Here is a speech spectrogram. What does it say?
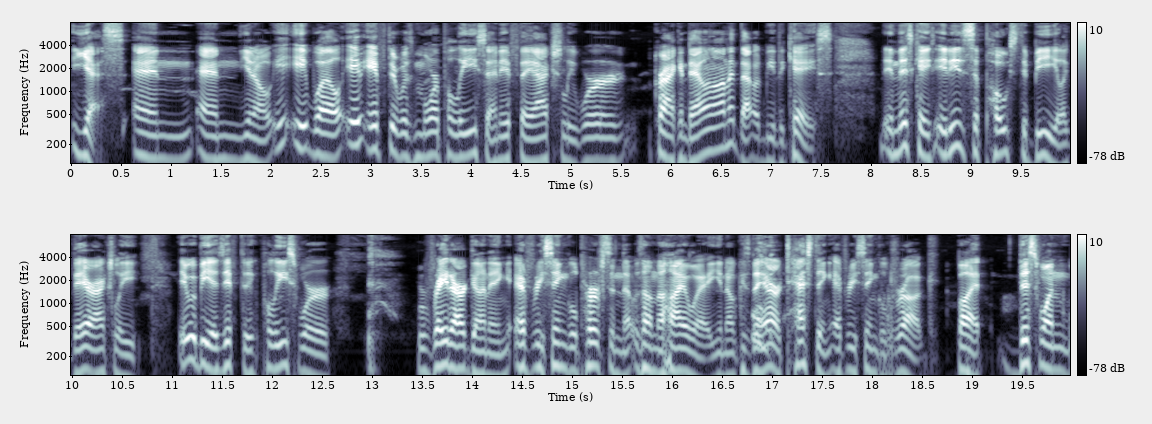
yes? And and you know it, it well if, if there was more police and if they actually were cracking down on it, that would be the case. In this case, it is supposed to be like they are actually. It would be as if the police were were radar gunning every single person that was on the highway, you know, because they are testing every single drug. But this one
